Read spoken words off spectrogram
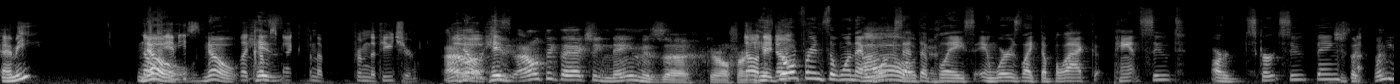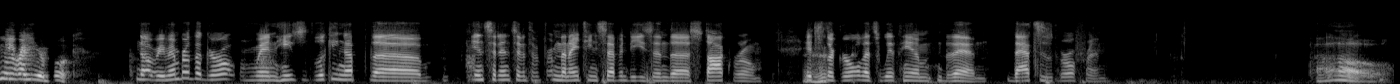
Emmy? No, No, Amy's- no, That his comes back from the from the future. I don't No, know. his- I don't think they actually name his uh, girlfriend. No, his girlfriend's the one that works Oh, at the place and wears like the black pantsuit or skirt suit thing. She's like, "When are you gonna write your book?" No, remember the girl when he's looking up the incidents from the 1970s in the stock room. It's Uh-huh. the girl that's with him then. That's his girlfriend. Oh.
